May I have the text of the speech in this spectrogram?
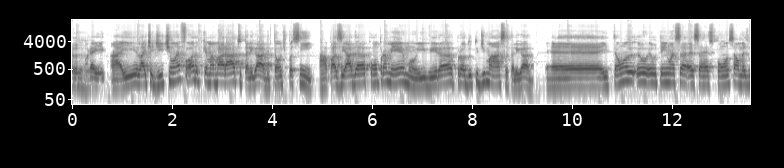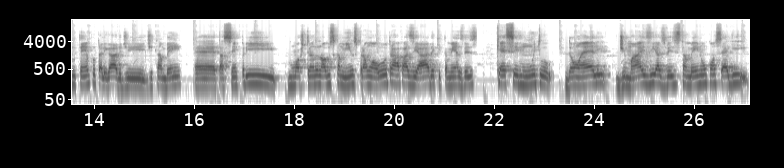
Por aí. Aí Light Edition é foda porque é mais barato, tá ligado? Então, tipo assim, a rapaziada compra mesmo e vira produto de massa, tá ligado? É, então eu, eu tenho essa, essa responsa ao mesmo tempo, tá ligado? De, de também é, tá sempre mostrando novos caminhos para uma outra rapaziada que também às vezes quer ser muito Dom L demais e às vezes também não consegue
